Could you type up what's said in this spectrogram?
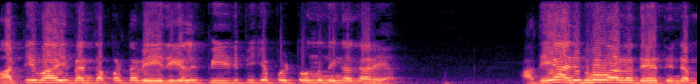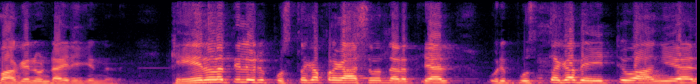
പാർട്ടിയുമായി ബന്ധപ്പെട്ട വേദികളിൽ പീഡിപ്പിക്കപ്പെട്ടു എന്ന് നിങ്ങൾക്കറിയാം. അതേ അനുഭവമാണ് അദ്ദേഹത്തിന്റെ മകൻ ഉണ്ടായിരിക്കുന്നത്. കേരളത്തിൽ ഒരു പുസ്തക പ്രകാശനം നടത്തിയാൽ ഒരു പുസ്തകം ഏറ്റുവാങ്ങിയാൽ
